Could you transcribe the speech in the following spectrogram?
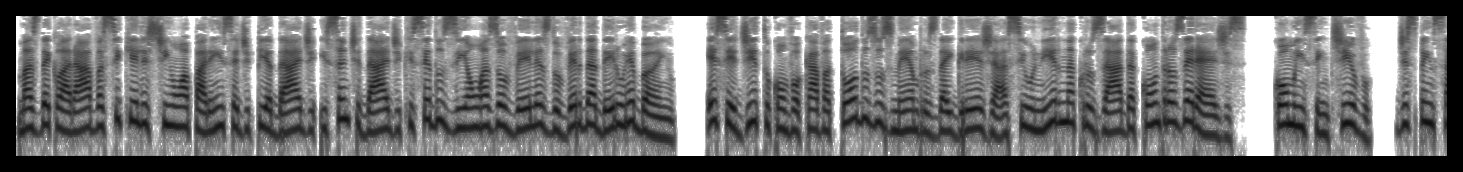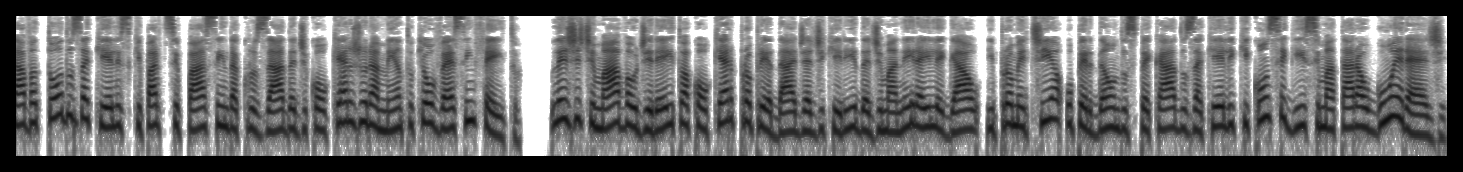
mas declarava-se que eles tinham aparência de piedade e santidade que seduziam as ovelhas do verdadeiro rebanho. Esse edito convocava todos os membros da igreja a se unir na cruzada contra os hereges. Como incentivo, dispensava todos aqueles que participassem da cruzada de qualquer juramento que houvessem feito. Legitimava o direito a qualquer propriedade adquirida de maneira ilegal e prometia o perdão dos pecados àquele que conseguisse matar algum herege.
